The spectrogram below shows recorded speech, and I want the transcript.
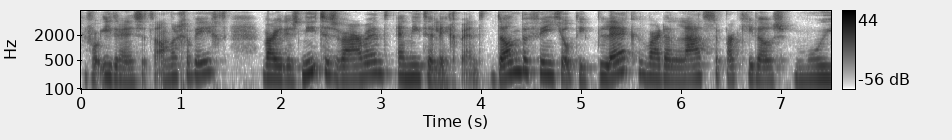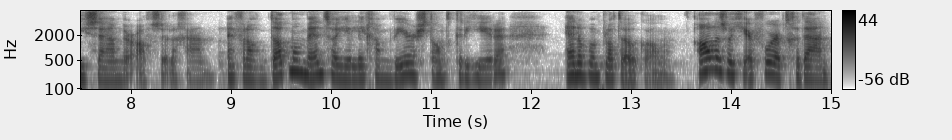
En voor iedereen is het een ander gewicht, waar je dus niet te zwaar bent en niet te licht bent. Dan bevind je op die plek waar de laatste paar kilo's moeizaam eraf zullen gaan. En vanaf dat moment zal je lichaam weerstand creëren en op een plateau komen. Alles wat je ervoor hebt gedaan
